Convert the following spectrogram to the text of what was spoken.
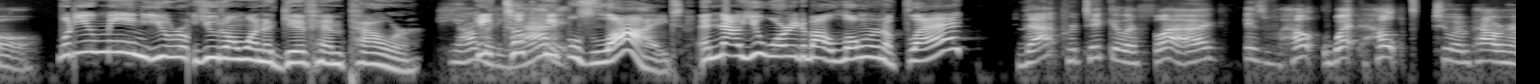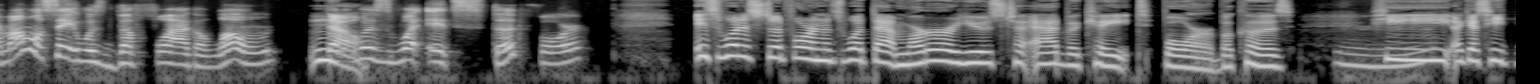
What do you mean you you don't want to give him power? He already He took people's it. lives, and now you worried about lowering a flag? That particular flag is help what helped to empower him. I won't say it was the flag alone. No, it was what it stood for. it's what it stood for, and it's what that murderer used to advocate for. Because He, mm-hmm. I guess he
